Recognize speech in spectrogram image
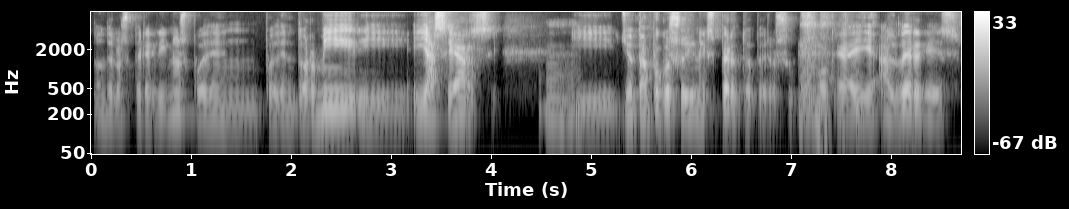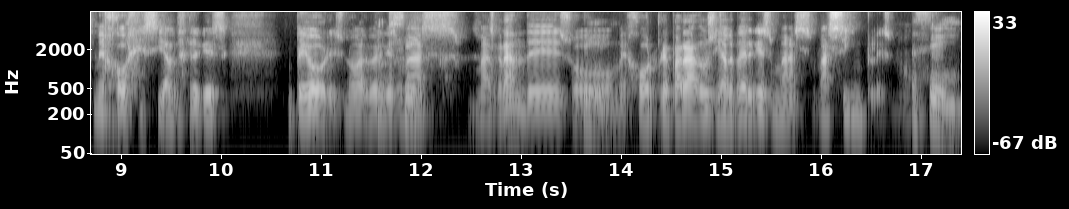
donde los peregrinos pueden, pueden dormir y asearse. Y yo tampoco soy un experto, pero supongo que hay albergues mejores y albergues peores, ¿no? Albergues más, más grandes o mejor preparados y albergues más, más simples, ¿no? Sí,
